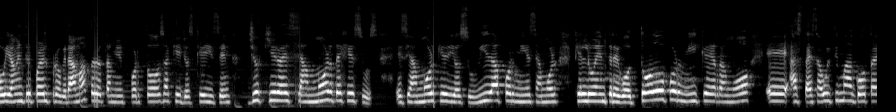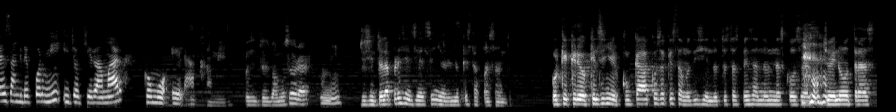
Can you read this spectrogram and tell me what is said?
obviamente por el programa, pero también por todos aquellos que dicen, yo quiero ese amor de Jesús, ese amor que dio su vida por mí, ese amor que lo entregó todo por mí, que derramó eh, hasta esa última gota de sangre por mí y yo quiero amar como Él ama. Amén. Pues entonces vamos a orar. Amén. Yo siento la presencia del Señor en lo que está pasando. Porque creo que el Señor con cada cosa que estamos diciendo, tú estás pensando en unas cosas, yo en otras,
